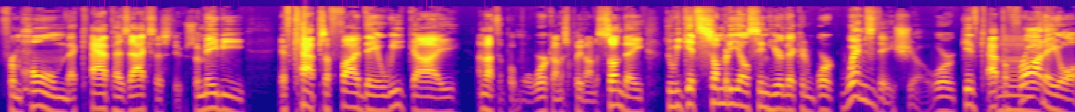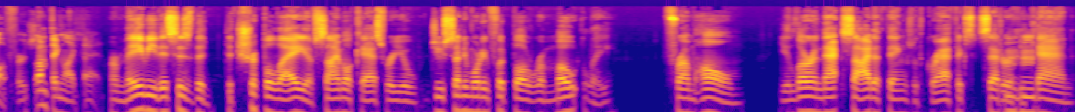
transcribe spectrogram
from home that Cap has access to. So maybe if Cap's a five day a week guy, not to put more work on his plate on a Sunday, do we get somebody else in here that could work Wednesday's show or give Cap a mm. Friday off or something like that? Or maybe this is the the triple A of simulcast where you do Sunday morning football remotely from home. You learn that side of things with graphics, et cetera, if you can.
